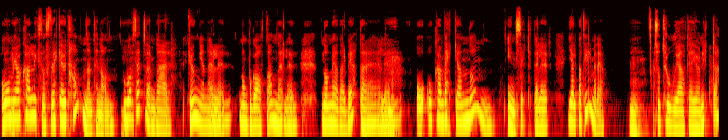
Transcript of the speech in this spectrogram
Och om jag kan liksom sträcka ut handen till någon, oavsett vem det är, kungen eller någon på gatan eller någon medarbetare, eller, och, och kan väcka någon insikt eller hjälpa till med det, Mm. så tror jag att jag gör nytta.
